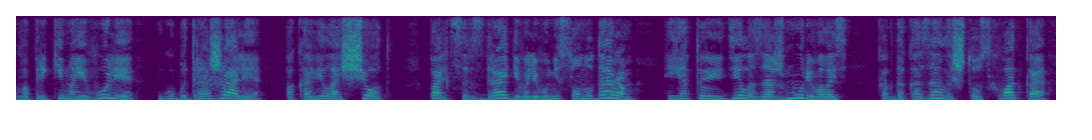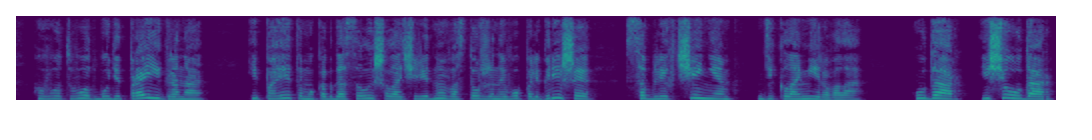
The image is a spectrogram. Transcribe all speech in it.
Вопреки моей воле губы дрожали, пока вела счет, пальцы вздрагивали в унисон ударом, и я то и дело зажмуривалась, когда казалось, что схватка вот-вот будет проиграна. И поэтому, когда слышала очередной восторженный вопль Гриши, с облегчением декламировала. Удар, еще удар,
